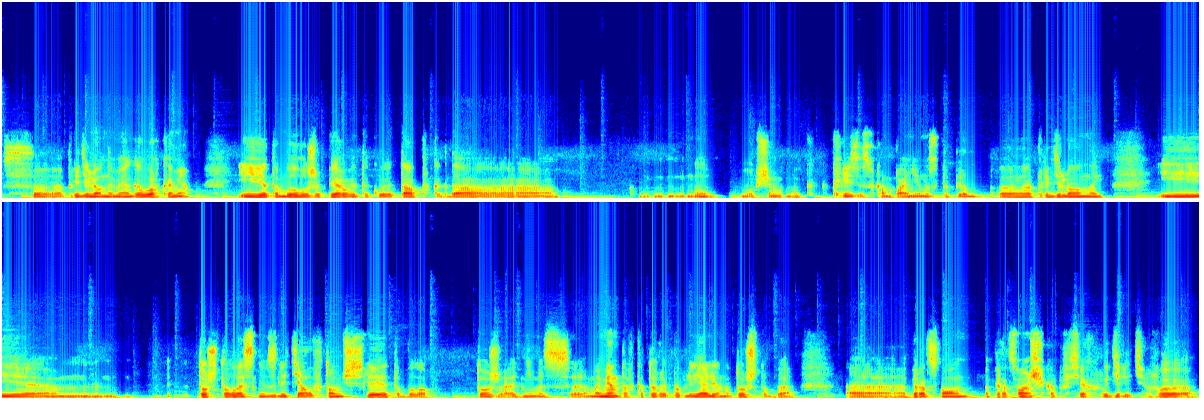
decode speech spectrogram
с определенными оговорками. И это был уже первый такой этап, когда ну, в общем, кризис в компании наступил э, определенный, и э, то, что Лес не взлетел, в том числе это было тоже одним из э, моментов, которые повлияли на то, чтобы э, операцион, операционщиков всех выделить в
